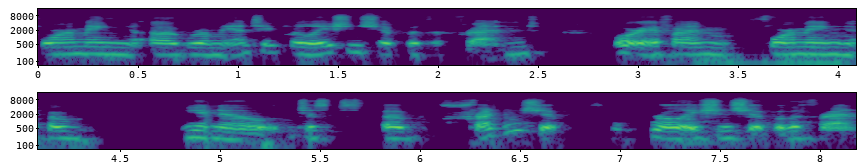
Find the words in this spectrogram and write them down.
forming a romantic relationship with a friend or if i'm forming a you know just a friendship relationship with a friend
